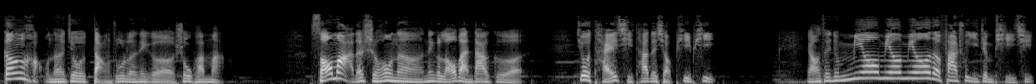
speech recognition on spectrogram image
刚好呢就挡住了那个收款码。扫码的时候呢，那个老板大哥就抬起他的小屁屁，然后他就喵喵喵的发出一阵脾气。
